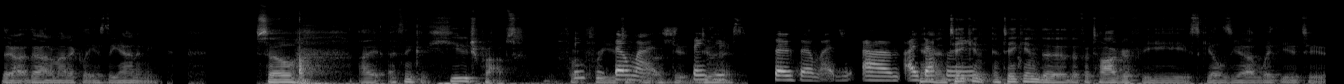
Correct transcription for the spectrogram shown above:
they're, they're automatically is the enemy. So, I, I think huge props for, Thank for you, so to much. do, Thank doing you this so so much. Um, I yeah, definitely and taking and taking the the photography skills you have with you to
